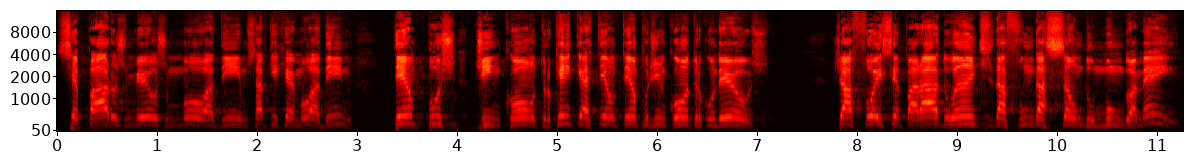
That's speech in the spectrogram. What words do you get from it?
separa os meus Moadim. Sabe o que é Moadim? Tempos de encontro. Quem quer ter um tempo de encontro com Deus? Já foi separado antes da fundação do mundo, amém?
